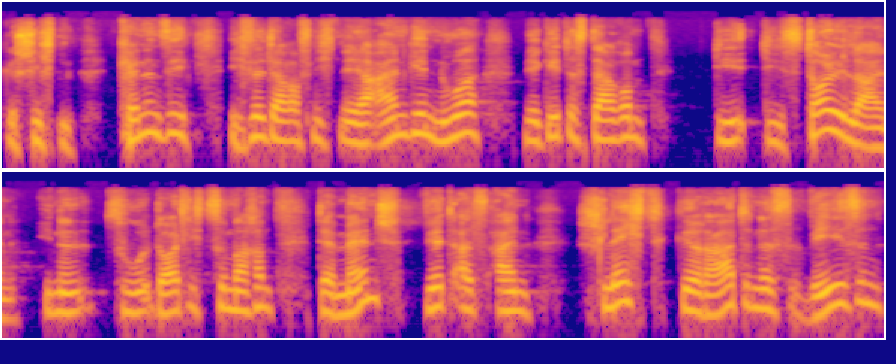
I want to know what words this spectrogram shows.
Geschichten kennen Sie. Ich will darauf nicht näher eingehen, nur mir geht es darum, die, die Storyline Ihnen zu deutlich zu machen. Der Mensch wird als ein schlecht geratenes Wesen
